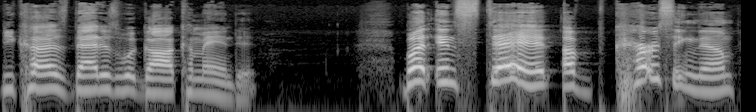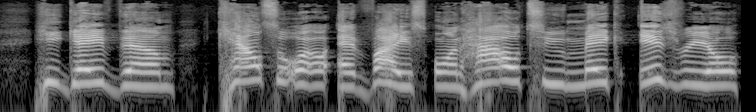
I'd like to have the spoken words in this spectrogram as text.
because that is what God commanded. But instead of cursing them, he gave them counsel or advice on how to make Israel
